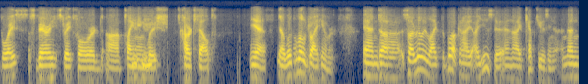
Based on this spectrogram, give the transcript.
voice. It's very straightforward, uh, plain mm-hmm. English, heartfelt. Yes. Yeah, with a little dry humor. And uh, so I really liked the book, and I, I used it, and I kept using it. And then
